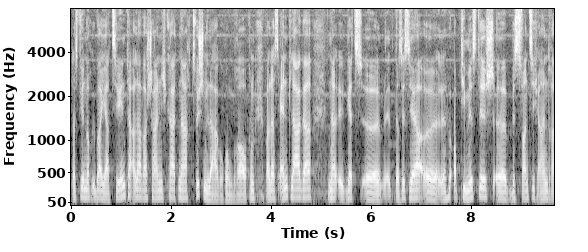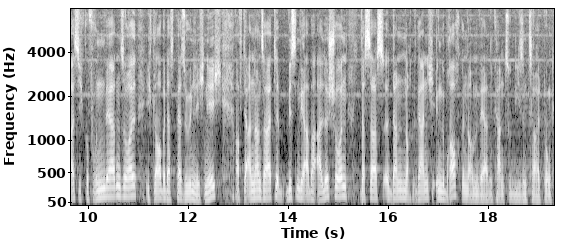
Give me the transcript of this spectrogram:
dass wir noch über Jahrzehnte aller Wahrscheinlichkeit nach Zwischenlagerung brauchen, weil das Endlager na, jetzt, äh, das ist sehr äh, optimistisch, äh, bis 2031 gefunden werden soll. Ich glaube das persönlich nicht. Auf der anderen Seite wissen wir aber alle schon, dass das äh, dann noch gar nicht in Gebrauch genommen werden kann zu diesem Zeitpunkt.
